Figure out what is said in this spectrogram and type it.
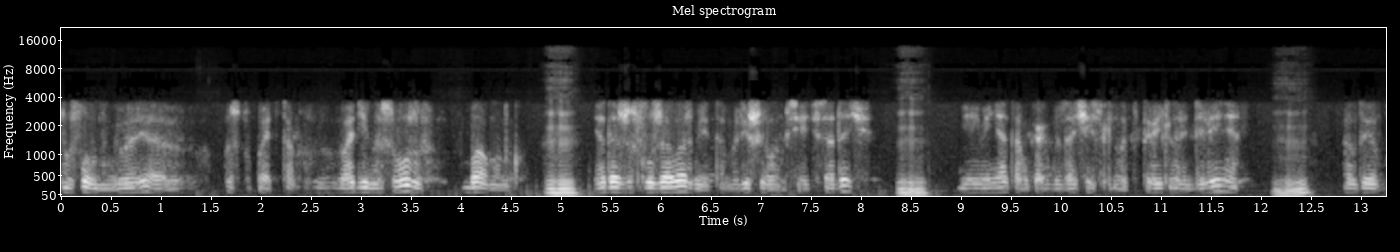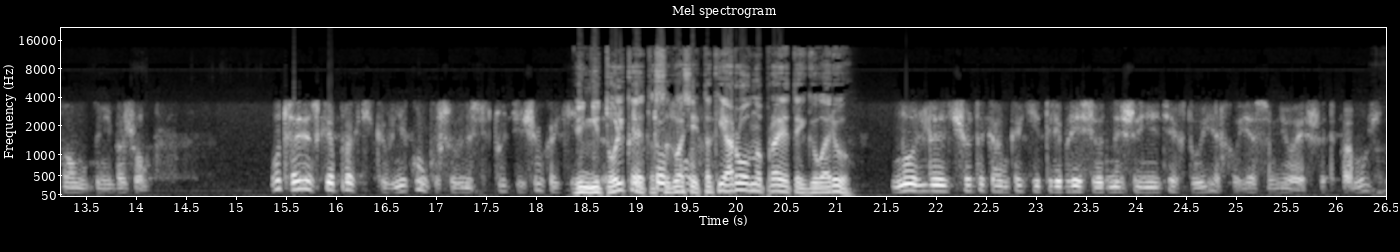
условно говоря, поступать там в один из вузов, в Бауманку. Мгм. Я даже, служа в армии, там решил им все эти задачи, Мгм. и меня там как бы зачислили на подготовительное отделение. Мгм. Правда, я в Бауманку не пошел. Вот советская практика, вне конкурса в институте, еще какие-то. И не только это, кто согласитесь. смог. Так я ровно про это и говорю. Ну, что-то там какие-то репрессии в отношении тех, кто уехал, я сомневаюсь, что это поможет.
